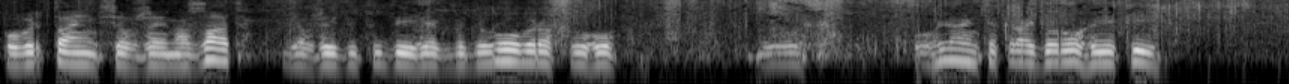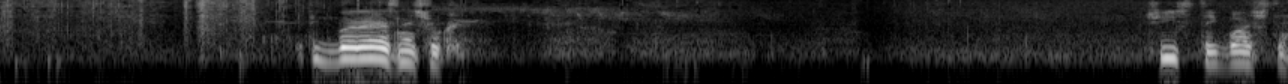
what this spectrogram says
Повертаємося вже назад. Я вже йду туди, якби до ровера свого. Ось погляньте край дороги, який підберезничок. Чистий, бачите.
